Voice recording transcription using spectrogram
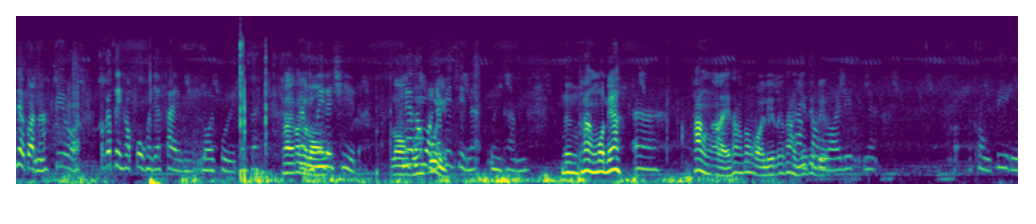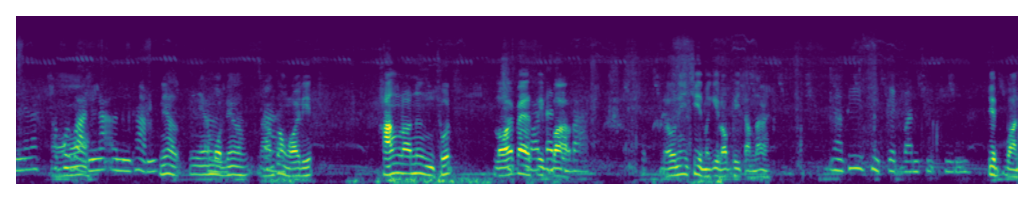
เดี๋ยวก่อนนะพี่บอกว่าปกติเขาปลูกเขาจะใส่โรยปุ๋ยใช่ไหมใช่เขาจะลองแต่พี่ได้ฉีดอะลองเนี่ยพ่ทั้นงหมดปุ๋ยเนี่ยพี่ฉีดเนี่ยหนึ่งถัง หนึ่งถังหมดเนี้ยเออถังอะไรถังสองร้อยลิตรหรือถังถังยี่สิสบองลิตรร้อยลิตรเนี่ยของปีกนี้นะอ๋อข้าวโพดหวานนี่นะเออหนึ่งถัง เนี่ยเนี่ยเออหมดเนี่ยใช่น้ำสองร้อยลิตร ครั้งละหนึ่งชุดร้อยแปดสิบบาท180แล้วนี่ฉีดมากี่รอบพี่จำได้ไหมเนี่ยพี่ฉีดเจ็ดวันฉีดทิ้งเจ็ดวัน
